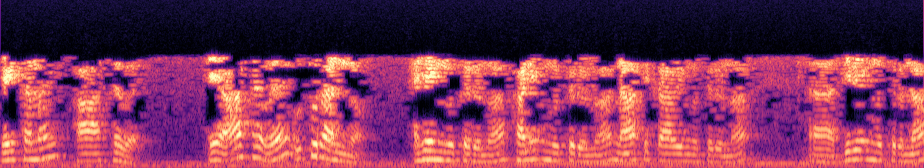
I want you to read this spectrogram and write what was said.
ඒක තමයි ආසව. ඒ ආසව උතුරනවා. ඇහෙන් උතුරනවා, කනෙන් උතුරනවා, නාසිකාවෙන් උතුරනවා, දිවෙන් උතුරනවා,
